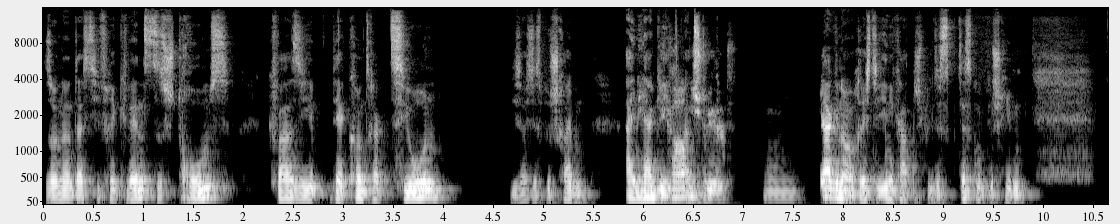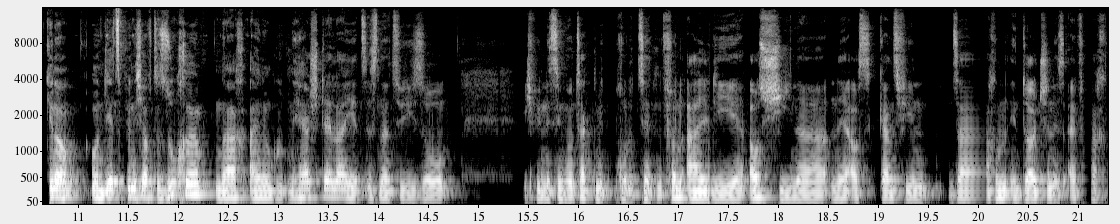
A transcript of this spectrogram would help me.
sondern dass die Frequenz des Stroms quasi der Kontraktion, wie soll ich das beschreiben, Die einhergeht. Karten Also spielt. Ja, genau, richtig, in die Karten spielt. Das, das ist gut beschrieben. Genau, und jetzt bin ich auf der Suche nach einem guten Hersteller. Jetzt ist natürlich so, ich bin jetzt in Kontakt mit Produzenten von Aldi, aus China, ne, aus ganz vielen Sachen. In Deutschland ist einfach,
